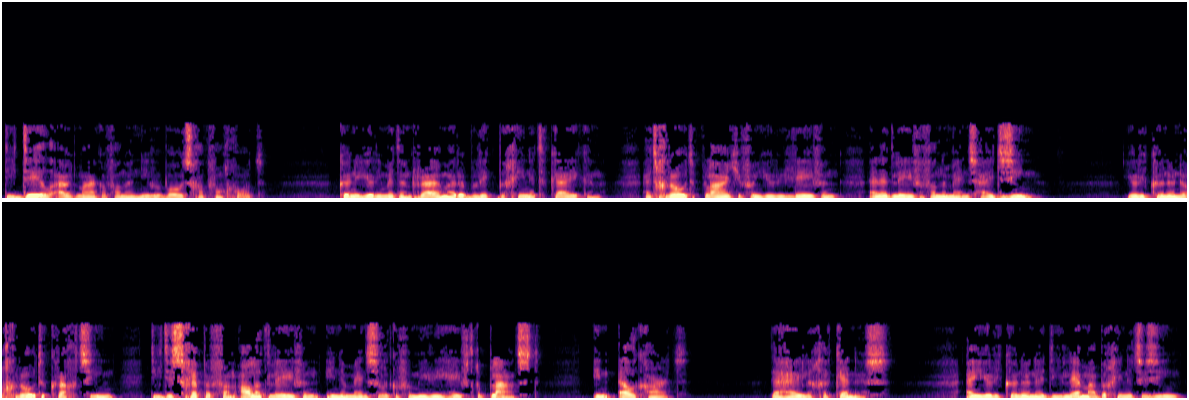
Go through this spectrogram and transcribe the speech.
die deel uitmaken van een nieuwe boodschap van God, kunnen jullie met een ruimere blik beginnen te kijken, het grote plaatje van jullie leven en het leven van de mensheid zien. Jullie kunnen de grote kracht zien die de schepper van al het leven in de menselijke familie heeft geplaatst, in elk hart, de heilige kennis. En jullie kunnen het dilemma beginnen te zien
